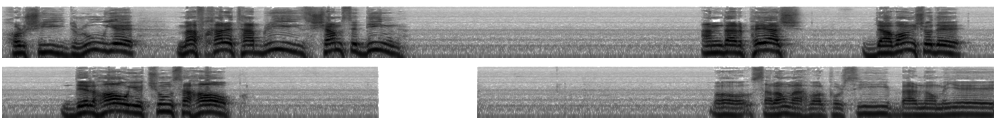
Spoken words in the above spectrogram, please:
خورشید روی مفخر تبریز شمس دین. اندر پیش دوان شده دلهای چون سحاب. سلام و احوال پرسی برنامه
